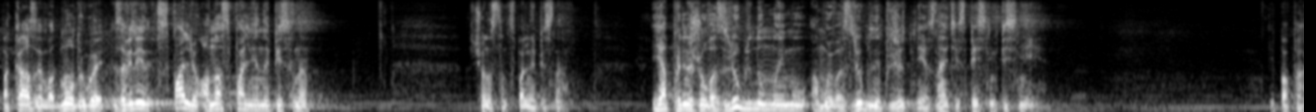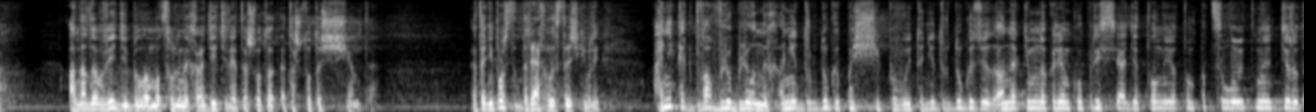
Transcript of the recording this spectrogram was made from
показываем одно, другое. И завели в спальню, а у нас в спальне написано, что у нас там в спальне написано? Я принадлежу возлюбленному моему, а мой возлюбленный принадлежит мне, знаете, с песней песней. И папа а надо увидеть было Мацулиных родителей, это что-то это что-то с чем-то. Это не просто дряхлые старички были. Они как два влюбленных, они друг друга пощипывают, они друг друга... Она к нему на коленку присядет, он ее там поцелует, он ее держит.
